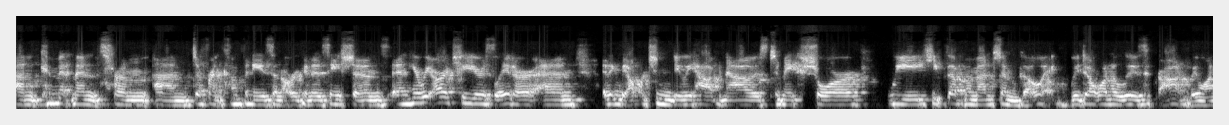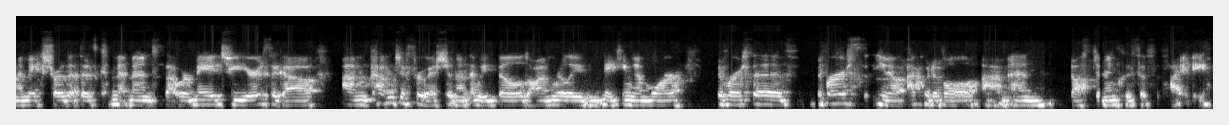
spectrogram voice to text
um, commitments from um, different companies and organizations. And here we are two years later. And I think the opportunity we have now is to make sure we keep that momentum going. We don't want to lose ground. We want to make sure that those commitments that were made two years ago um, come to fruition and that we build on really making a more diverse, diverse, you know, equitable um, and just and inclusive society.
